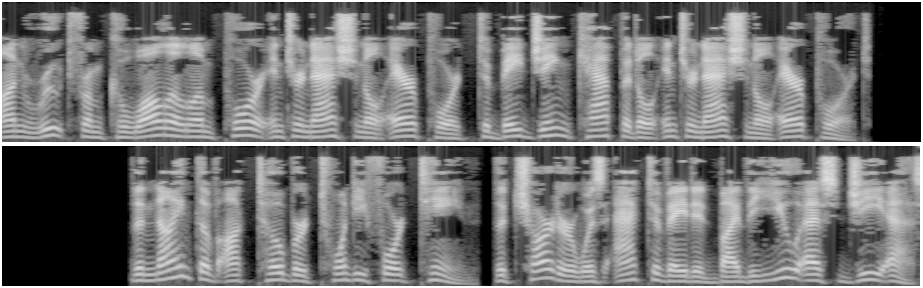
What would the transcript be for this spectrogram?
en route from Kuala Lumpur International Airport to Beijing Capital International Airport. The 9th of October 2014, the charter was activated by the USGS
